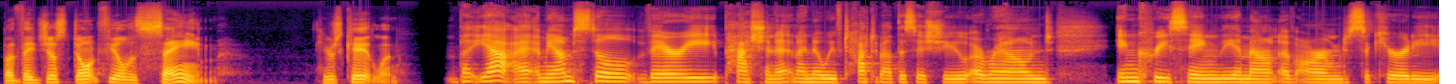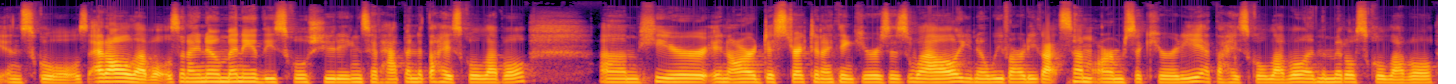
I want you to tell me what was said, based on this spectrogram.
But they just don't feel the same. Here's Caitlin. but yeah, I, I mean, I'm still very passionate, and I know we've talked about this issue around increasing the amount of armed security in schools at all levels. And I know many of these school shootings have happened at the high school level. Um, here in our district, and I think yours as well, you know, we've already got some armed security at the high school level and the middle school level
